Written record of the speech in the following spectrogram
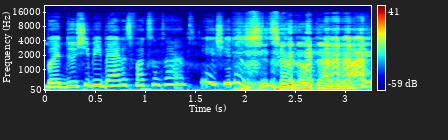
but do she be bad as fuck sometimes? Yeah, she do. She turned off that light.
